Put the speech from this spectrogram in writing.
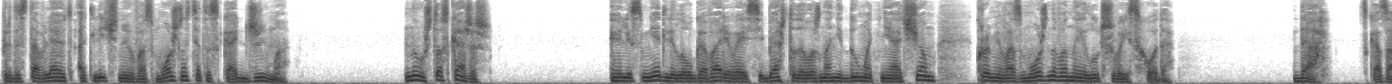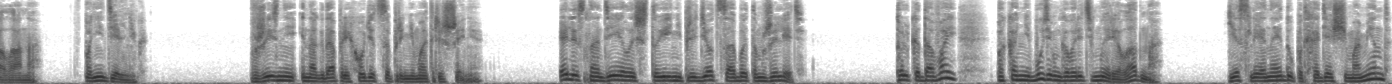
предоставляют отличную возможность отыскать Джима. «Ну, что скажешь?» Элис медлила, уговаривая себя, что должна не думать ни о чем, кроме возможного наилучшего исхода. «Да», — сказала она, — «в понедельник». В жизни иногда приходится принимать решения. Элис надеялась, что ей не придется об этом жалеть. «Только давай, пока не будем говорить Мэри, ладно? Если я найду подходящий момент,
